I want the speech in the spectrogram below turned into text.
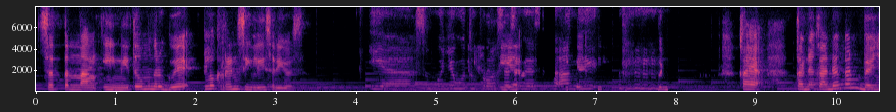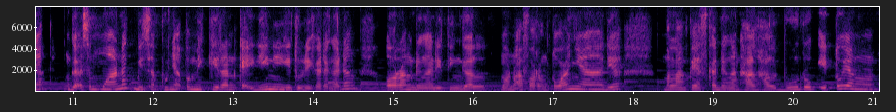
setenang ini tuh menurut gue lo keren sih li. Serius iya semuanya butuh proses iya, gak sih Kak Anggi? iya, kayak kadang-kadang kan banyak nggak semua anak bisa punya pemikiran kayak gini gitu deh. Kadang-kadang orang dengan ditinggal mohon maaf orang tuanya dia melampiaskan dengan hal-hal buruk itu yang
